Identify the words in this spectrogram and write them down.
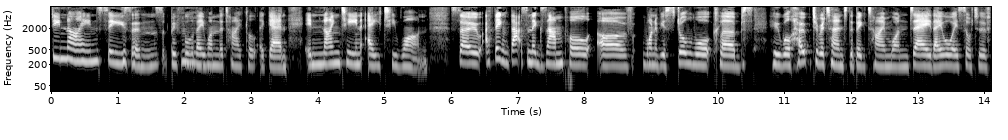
59 seasons before mm. they hmm. won the title again in 1981. So I think that's an example of one of your stalwart clubs who will hope to return to the big time one day. They always sort of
